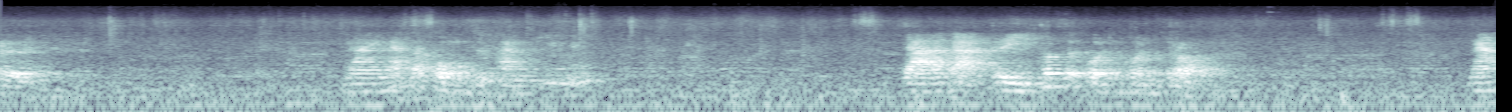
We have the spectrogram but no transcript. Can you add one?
ริญ นายนัทพงศ์สุพรรณผิว จาอากาศตรีทศพลคนาง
